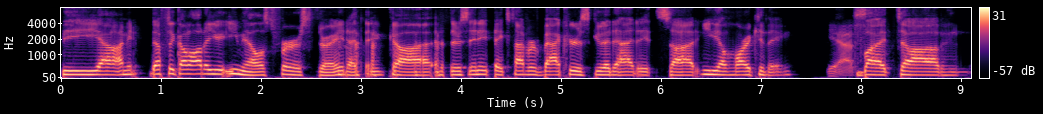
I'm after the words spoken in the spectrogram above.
the uh, I mean, definitely got a lot of your emails first, right? I think uh, if there's anything Cyberbacker is good at, it's uh, email marketing. Yes. But um,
